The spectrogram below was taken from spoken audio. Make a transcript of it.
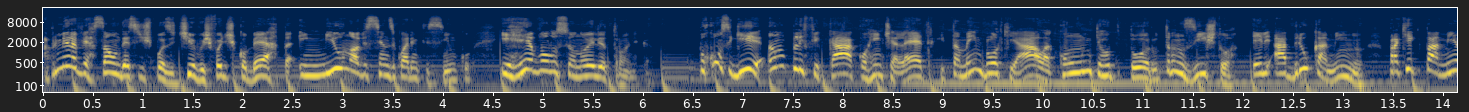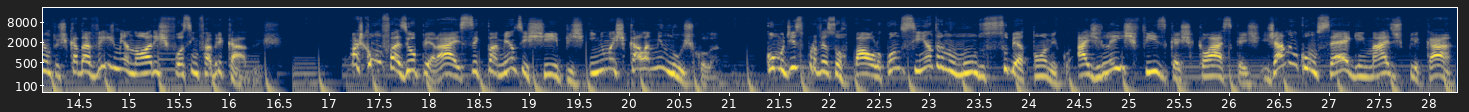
A primeira versão desses dispositivos foi descoberta em 1945 e revolucionou a eletrônica. Por conseguir amplificar a corrente elétrica e também bloqueá-la com um interruptor, o transistor, ele abriu caminho para que equipamentos cada vez menores fossem fabricados. Mas como fazer operar esses equipamentos e chips em uma escala minúscula? Como disse o professor Paulo, quando se entra no mundo subatômico, as leis físicas clássicas já não conseguem mais explicar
